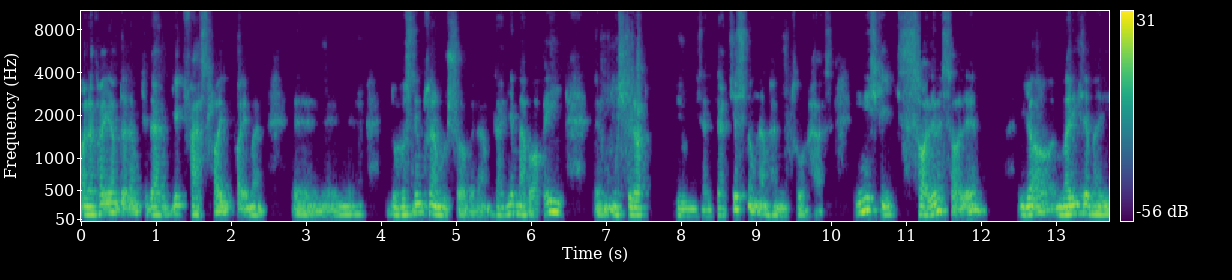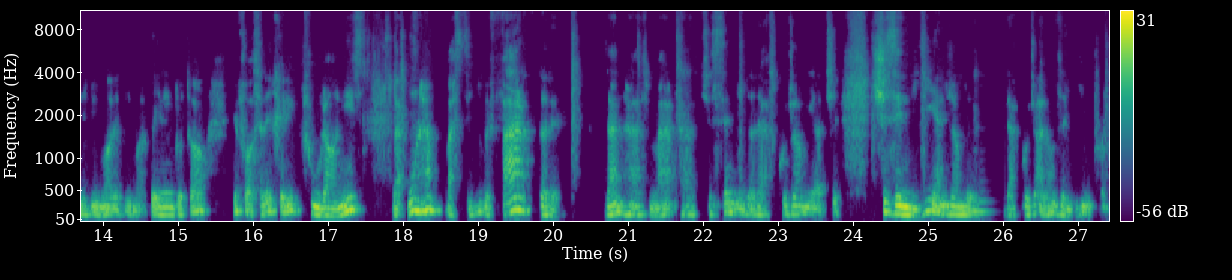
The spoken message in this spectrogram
حالت هایی هم دارم که در یک فصل های پای من درست نمی‌تونم روش را برم. در یه مواقعی مشکلات بیرون می‌زنه. در جسممون هم همینطور هست. این نیست که سالم سالم یا مریض مریض بیمار بیمار بین این دوتا یه فاصله خیلی طولانی است و اون هم بستگی به فرد داره. زن هست مرد هست چه سنی داره از کجا میاد چه, چه زندگی انجام داره در کجا الان زندگی می‌کنه.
